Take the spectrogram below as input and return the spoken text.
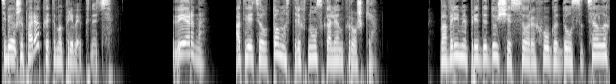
«Тебе уже пора к этому привыкнуть». «Верно», — ответил Том и стряхнул с колен крошки. Во время предыдущей ссоры Хуга дулся целых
